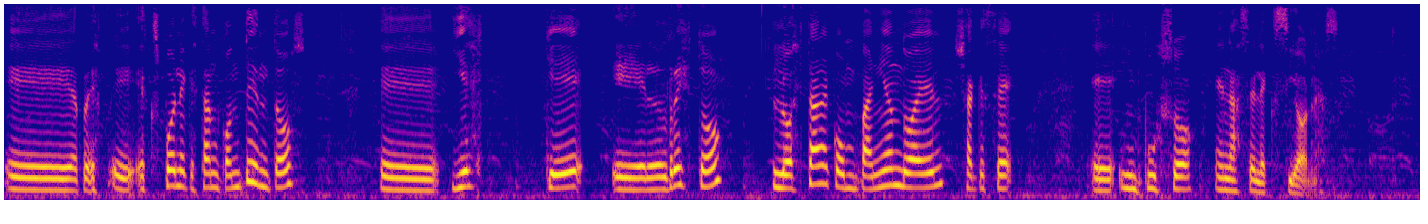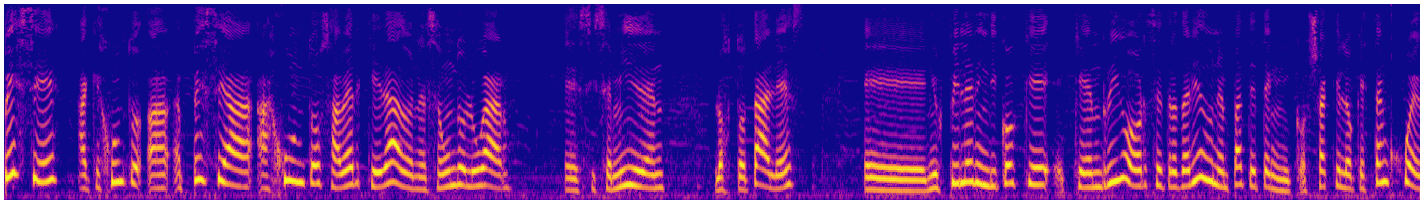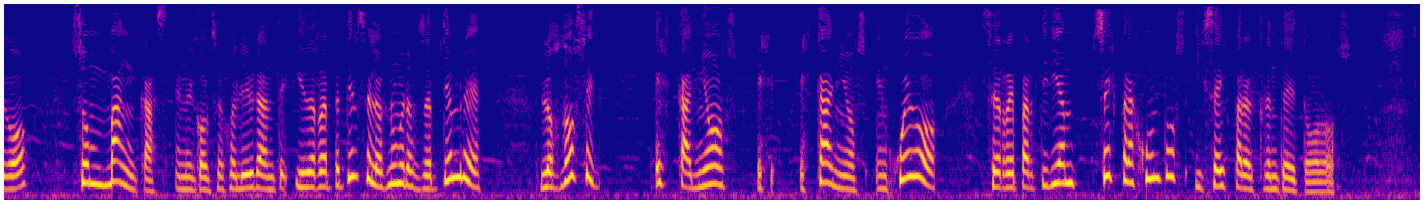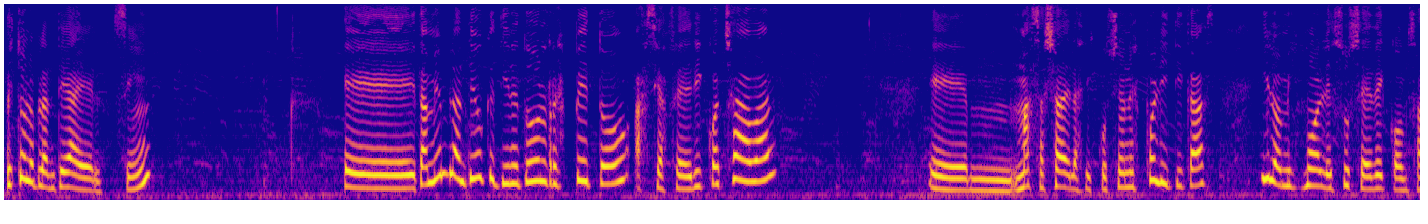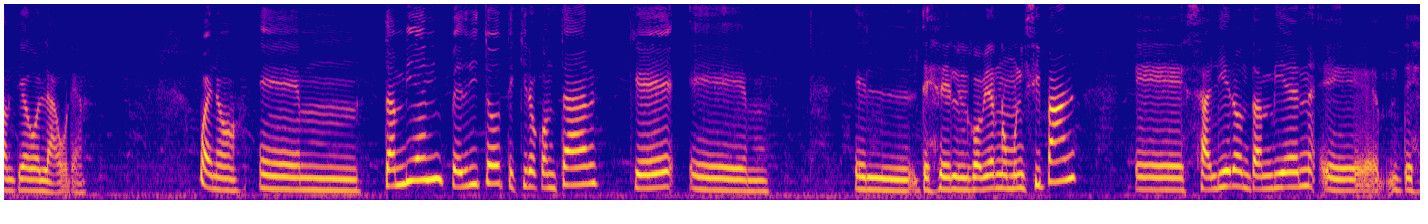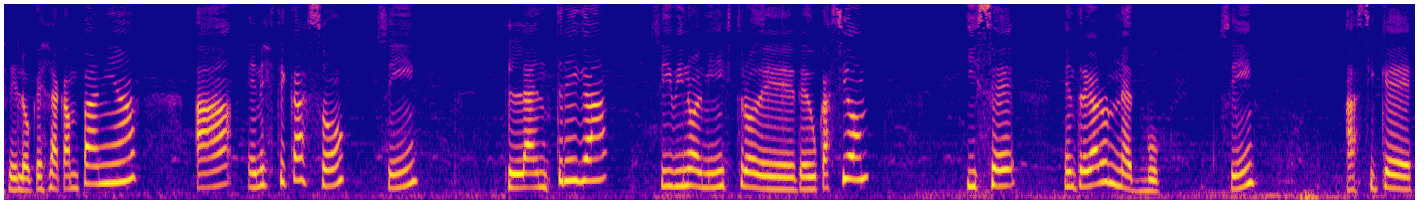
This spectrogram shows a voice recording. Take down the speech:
eh, eh, expone que están contentos eh, y es que el resto lo está acompañando a él ya que se impuso en las elecciones pese a que junto, a, pese a, juntos haber quedado en el segundo lugar, eh, si se miden los totales, eh, Newspiller indicó que, que en rigor se trataría de un empate técnico, ya que lo que está en juego son bancas en el Consejo Librante y de repetirse los números de septiembre, los 12 escaños, escaños en juego se repartirían 6 para Juntos y 6 para el Frente de Todos. Esto lo plantea él, ¿sí? Eh, también planteo que tiene todo el respeto hacia Federico Achával, eh, más allá de las discusiones políticas, y lo mismo le sucede con Santiago Laura. Bueno, em, también, Pedrito, te quiero contar que em, desde el gobierno municipal eh, salieron también eh, desde lo que es la campaña a, en este caso, ¿sí? La entrega, ¿sí? vino el ministro de, Educación y se entregaron netbook, ¿sí? Así que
